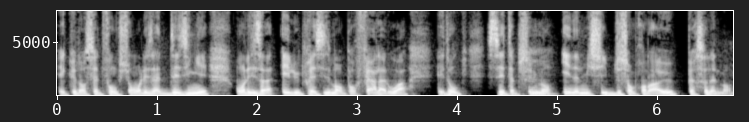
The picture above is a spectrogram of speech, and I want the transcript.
et que dans cette fonction, on les a désignés, on les a élus précisément pour faire la loi, et donc c'est absolument inadmissible de s'en prendre à eux personnellement.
